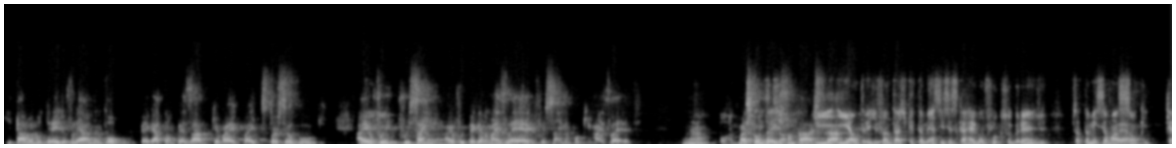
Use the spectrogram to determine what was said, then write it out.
que estava no trade, eu falei, ah, não vou pegar tão pesado porque vai, vai distorcer o book. Aí eu fui, fui saindo, aí eu fui pegando mais leve, fui saindo um pouquinho mais leve. Né? Porra, Mas foi um trade fantástico. E, e, é um trade fantástico que também, assim, vocês carregam um fluxo grande. Precisa também ser uma é. ação que, que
